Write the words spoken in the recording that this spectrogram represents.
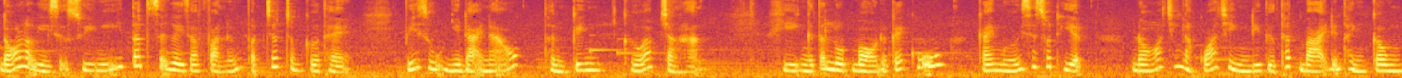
đó là vì sự suy nghĩ tất sẽ gây ra phản ứng vật chất trong cơ thể ví dụ như đại não thần kinh, cơ bắp chẳng hạn. Khi người ta lột bỏ được cái cũ, cái mới sẽ xuất hiện. Đó chính là quá trình đi từ thất bại đến thành công,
